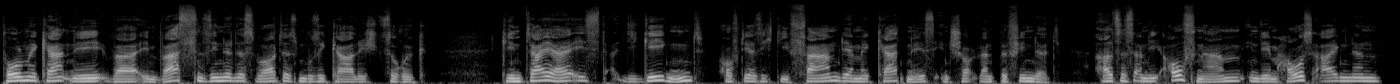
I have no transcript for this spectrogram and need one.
Paul McCartney war im wahrsten Sinne des Wortes musikalisch zurück. Kintyre ist die Gegend, auf der sich die Farm der McCartneys in Schottland befindet. Als es an die Aufnahmen in dem hauseigenen,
